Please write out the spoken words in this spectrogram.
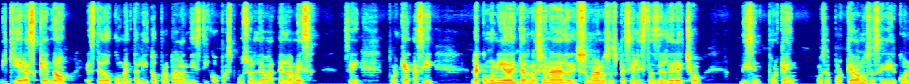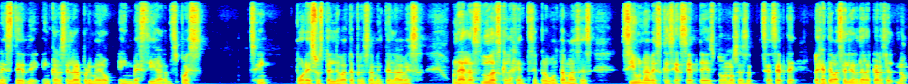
Y quieras que no, este documentalito propagandístico pues puso el debate en la mesa, ¿sí? Porque así la comunidad internacional, derechos humanos, especialistas del derecho, dicen, ¿por qué? O sea, ¿por qué vamos a seguir con este de encarcelar primero e investigar después? ¿Sí? Por eso está el debate precisamente en la mesa. Una de las dudas que la gente se pregunta más es si una vez que se acepte esto o no se, acepte, ¿la gente va a salir de la cárcel? No.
